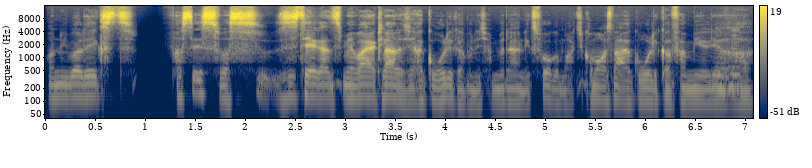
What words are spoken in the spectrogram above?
und überlegst, was ist, was, es ist ja ganz, mir war ja klar, dass ich Alkoholiker bin. Ich habe mir da nichts vorgemacht. Ich komme aus einer Alkoholikerfamilie. Mhm.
